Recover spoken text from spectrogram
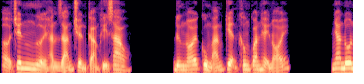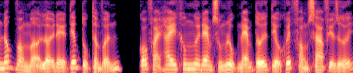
ở trên người hắn dán truyền cảm khí sao. Đừng nói cùng án kiện không quan hệ nói. Nhan đôn đốc vòng mở lời để tiếp tục thẩm vấn, có phải hay không ngươi đem súng lục ném tới tiểu khuyết phòng xa phía dưới.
